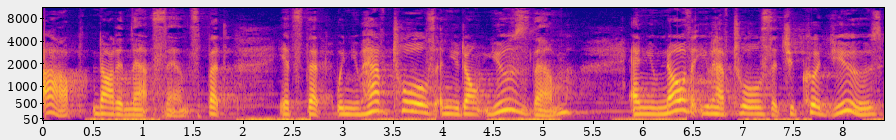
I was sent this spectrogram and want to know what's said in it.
up, not in that sense, but it's that when you have tools and you don't use them, and you know that you have tools that you could use,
